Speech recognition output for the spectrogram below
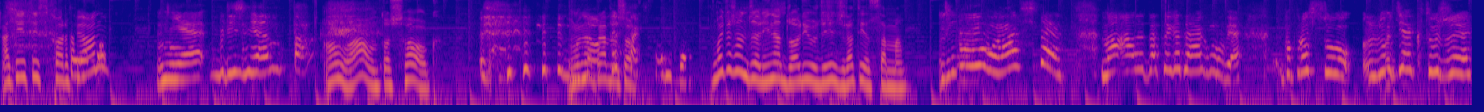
A ty jesteś skorpion? Nie, bliźnięta. O wow, to szok. No, naprawdę też szok. tak sądzę. Chociaż Angelina Jolie już 10 lat jest sama. No właśnie. No ale dlatego tak jak mówię, po prostu ludzie, którzy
